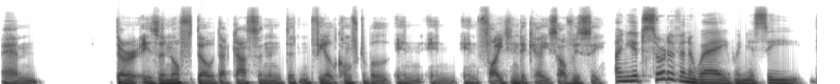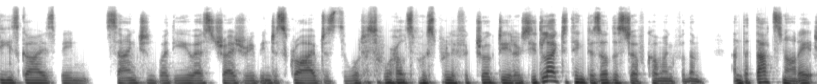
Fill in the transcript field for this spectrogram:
Um, there is enough though that Gacanin didn't feel comfortable in in in fighting the case. Obviously, And you'd sort of, in a way, when you see these guys being sanctioned by the US Treasury, being described as the, one of the world's most prolific drug dealers, you'd like to think there's other stuff coming for them and that that's not it.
